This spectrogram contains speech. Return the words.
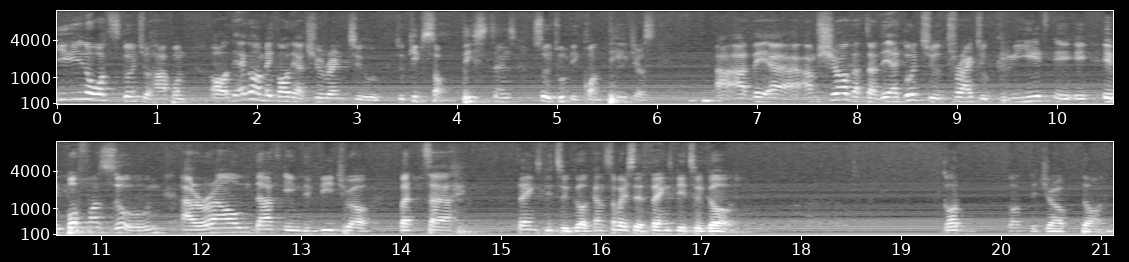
you, you know what's going to happen? Or they're going to make all their children to, to keep some distance so it won't be contagious. Uh, they, uh, I'm sure that uh, they are going to try to create a, a, a buffer zone around that individual. But uh, thanks be to God. Can somebody say thanks be to God? God got the job done.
